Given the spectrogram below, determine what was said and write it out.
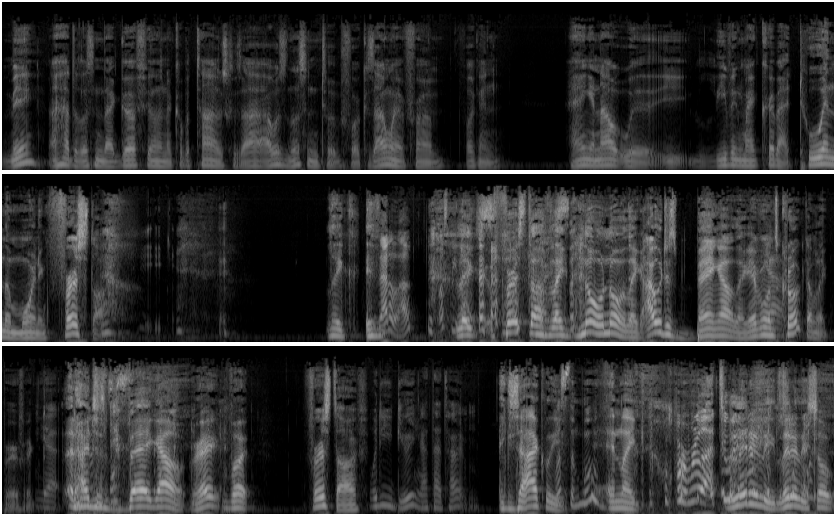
me, I had to listen to that gut feeling a couple times because I, I wasn't listening to it before. Cause I went from fucking hanging out with leaving my crib at two in the morning. First off, like Is if that allowed? like first off, like no, no, like I would just bang out. Like everyone's Yeah. croaked, I'm like perfect, yeah. and I just bang out, right? But first off, What are you doing at that time? exactly, What's the move? and like for real, at two literally, literally. So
